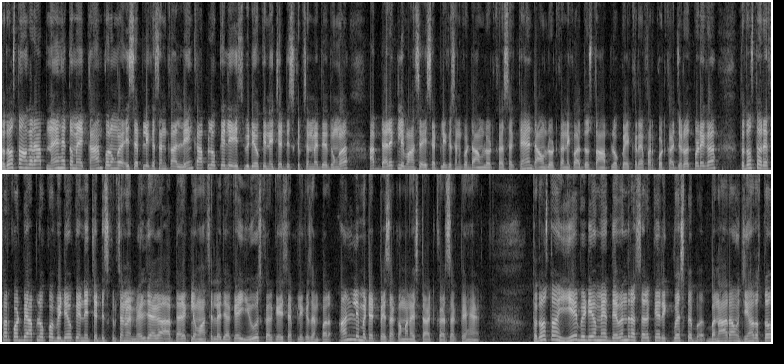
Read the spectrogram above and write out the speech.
तो दोस्तों, अगर आप नए हैं तो मैं एक काम करूँगा, इस एप्लीकेशन का लिंक आप लोग के लिए इस वीडियो के नीचे डिस्क्रिप्शन में दे दूँगा। आप डायरेक्टली वहाँ से इस एप्लीकेशन को डाउनलोड कर सकते हैं। डाउनलोड करने के बाद दोस्तों, आप लोग को एक रेफर कोड का ज़रूरत पड़ेगा। तो दोस्तों रेफर कोड भी आप लोग को वीडियो के नीचे डिस्क्रिप्शन में मिल जाएगा। आप डायरेक्टली वहाँ से ले जाकर यूज़ करके इस एप्लीकेशन पर अनलिमिटेड पैसा कमाना स्टार्ट कर सकते हैं। तो दोस्तों, ये वीडियो मैं देवेंद्र सर के रिक्वेस्ट पे बना रहा हूँ। जी हाँ दोस्तों,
